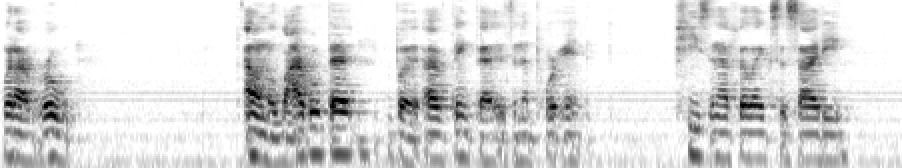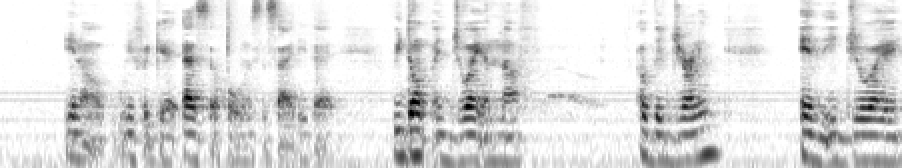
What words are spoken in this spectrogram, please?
what I wrote I don't know why I wrote that, but I think that it's an important piece, and I feel like society, you know, we forget as a whole in society that we don't enjoy enough of the journey and enjoy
